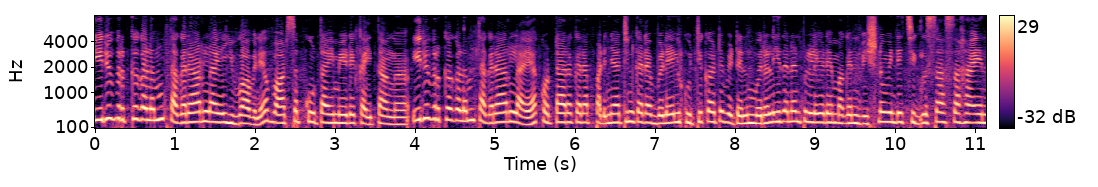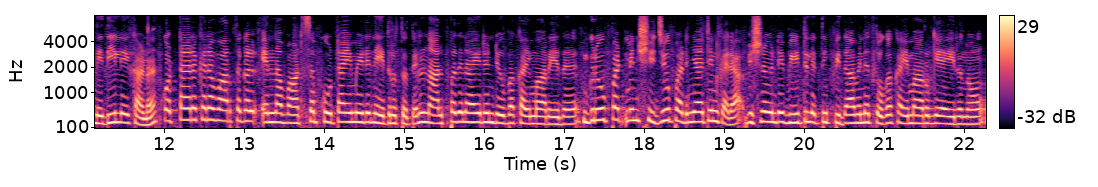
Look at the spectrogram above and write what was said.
ഇരുവൃക്കകളും തകരാറിലായ യുവാവിന് വാട്സപ്പ് കൂട്ടായ്മയുടെ കൈത്താങ്ങ്. ഇരുവൃക്കകളും തകരാറിലായ കൊട്ടാരക്കര പടിഞ്ഞാറ്റിൻകര വിളയിൽ കുറ്റിക്കാട്ട് വീട്ടിൽ മുരളീധരൻ പിള്ളയുടെ മകൻ വിഷ്ണുവിന്റെ ചികിത്സാ സഹായ നിധിയിലേക്കാണ് കൊട്ടാരക്കര വാർത്തകൾ എന്ന വാട്സപ്പ് കൂട്ടായ്മയുടെ നേതൃത്വത്തിൽ നാൽപ്പതിനായിരം രൂപ കൈമാറിയത്. ഗ്രൂപ്പ് അഡ്മിൻ ഷിജു പടിഞ്ഞാറ്റിൻകര വിഷ്ണുവിന്റെ വീട്ടിലെത്തി പിതാവിന് തുക കൈമാറുകയായിരുന്നു.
